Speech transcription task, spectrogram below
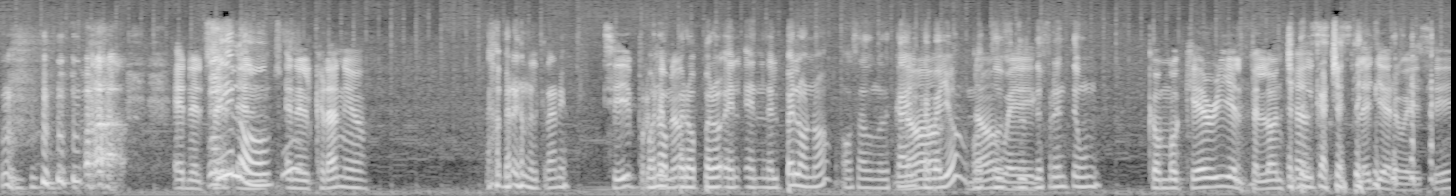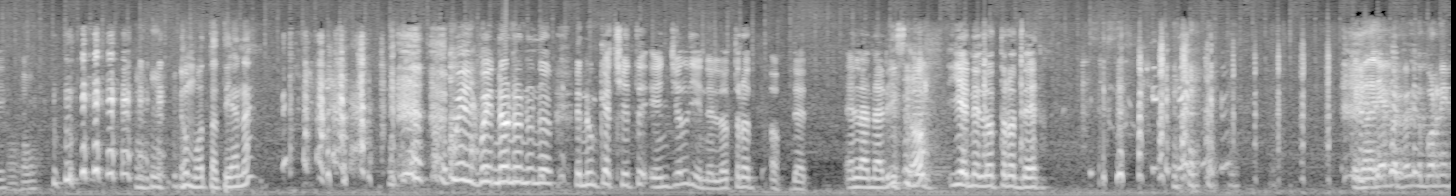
En el, Sí, pe- en, lo- sí. en el cráneo. A verga en el cráneo. Sí, ¿por Bueno, qué no? pero, pero en, en el pelo, ¿no? O sea, donde cae No, el cabello. no, o tú- güey. de, de frente un. Como Carrie, el pelonchas El cachete. Slayer, güey, sí. Como Tatiana. Güey, güey, no, no, no, no. En un cachete Angel y en el otro of Dead. En la nariz Off y en el otro Dead. Te quedaría perfecto, Porni.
